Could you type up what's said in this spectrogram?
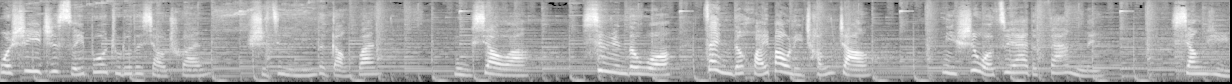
我是一只随波逐流的小船，驶进了您的港湾。母校啊，幸运的我在你的怀抱里成长，你是我最爱的 family，相遇、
